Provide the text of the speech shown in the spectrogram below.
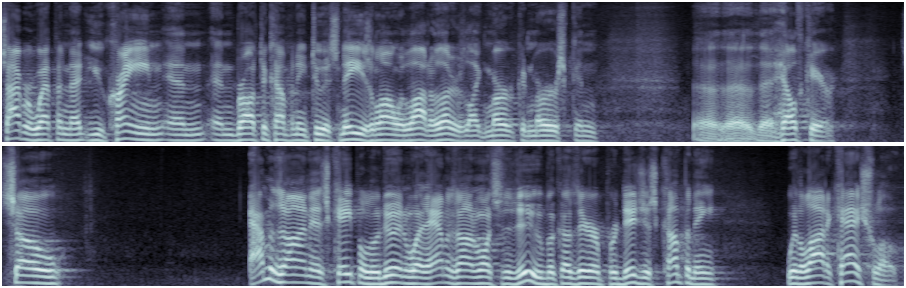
cyber weapon at Ukraine and, and brought the company to its knees, along with a lot of others like Merck and Maersk and uh, the, the healthcare. So Amazon is capable of doing what Amazon wants to do because they're a prodigious company with a lot of cash flow.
